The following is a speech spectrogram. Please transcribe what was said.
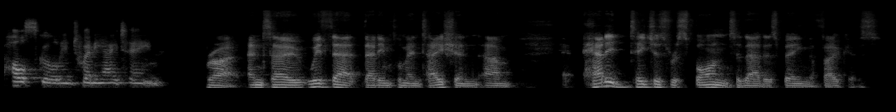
whole school in 2018. Right, and so with that that implementation, um, how did teachers respond to that as being the focus?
